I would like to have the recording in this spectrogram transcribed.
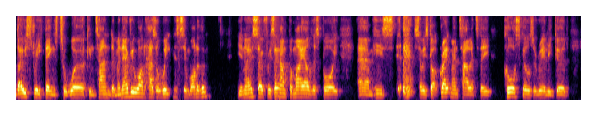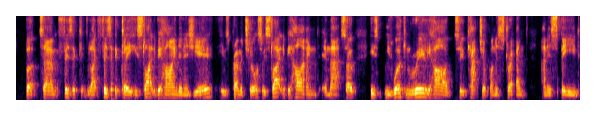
those three things to work in tandem and everyone has a weakness in one of them you know? So for example my eldest boy um, he's so he's got great mentality core skills are really good but um, physically, like physically, he's slightly behind in his year. He was premature, so he's slightly behind in that. So he's he's working really hard to catch up on his strength and his speed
